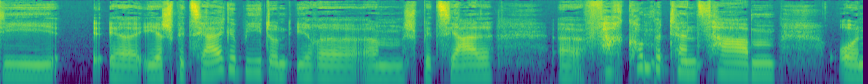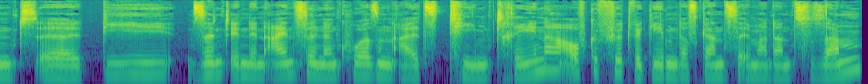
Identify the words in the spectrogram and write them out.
die äh, ihr Spezialgebiet und ihre ähm, Spezialfachkompetenz äh, haben und äh, die sind in den einzelnen Kursen als Teamtrainer aufgeführt. Wir geben das Ganze immer dann zusammen,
